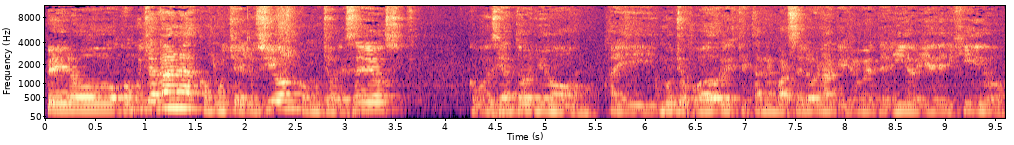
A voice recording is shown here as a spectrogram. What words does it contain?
pero con muchas ganas, con mucha ilusión, con muchos deseos, como decía Antonio, hay muchos jugadores que están en Barcelona que yo he tenido y he dirigido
